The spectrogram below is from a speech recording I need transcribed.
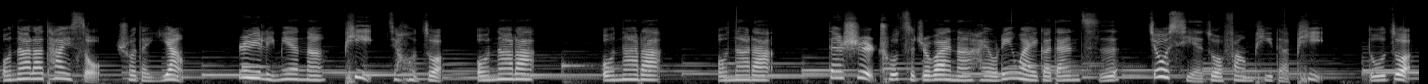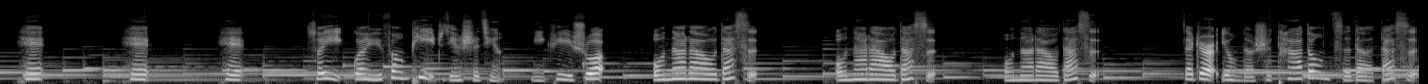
“onara taiso” 说的一样，日语里面呢，屁叫做 “onara”，“onara”，“onara”，但是除此之外呢，还有另外一个单词，就写作放屁的屁，读作嘿。嘿，嘿，所以关于放屁这件事情，你可以说 onara o das，onara o das，onara o das，在这儿用的是他动词的 das，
